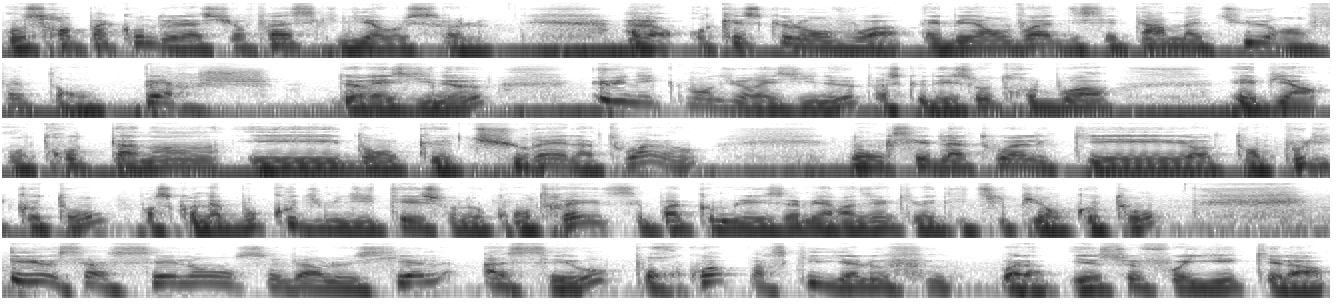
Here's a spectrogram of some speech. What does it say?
On se rend pas compte de la surface qu'il y a au sol. Alors, qu'est-ce que l'on voit? Eh bien, on voit cette armature, en fait, en perche de résineux, uniquement du résineux, parce que des autres bois, eh bien, ont trop de tanins et donc tueraient la toile. hein. Donc, c'est de la toile qui est en polycoton, parce qu'on a beaucoup d'humidité sur nos contrées. C'est pas comme les Amérindiens qui avaient des tipis en coton. Et ça s'élance vers le ciel assez haut. Pourquoi? Parce qu'il y a le feu. Voilà, il y a ce foyer qui est là.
